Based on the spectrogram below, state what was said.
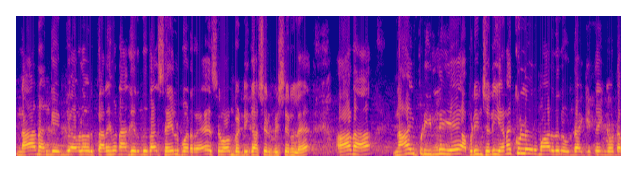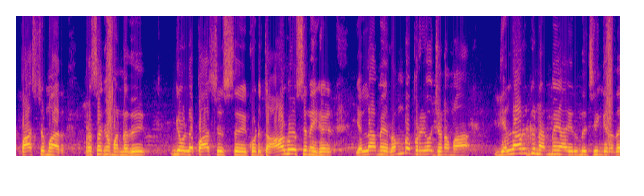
நான் அங்கே இந்தியாவில் ஒரு தலைவனாக இருந்து தான் செயல்படுறேன் சிலோன் பெண்டிகாஷன் மிஷனில். ஆனால் நான் இப்படி இல்லையே அப்படின்னு சொல்லி எனக்குள்ள ஒரு மாறுதலை உண்டாக்கிட்டு இங்கே உள்ள பாஸ்டமார் பிரசங்கம் பண்ணது இங்கே உள்ள பாஸ்டர்ஸ் கொடுத்த ஆலோசனைகள் எல்லாமே ரொம்ப பிரயோஜனமாக எல்லாருக்கும் நன்மையாக இருந்துச்சுங்கிறத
